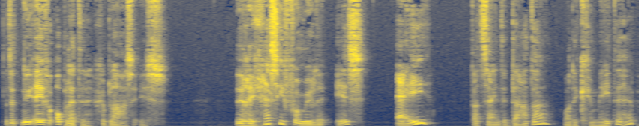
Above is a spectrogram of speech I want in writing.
dat het nu even opletten geblazen is. De regressieformule is y, dat zijn de data wat ik gemeten heb,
